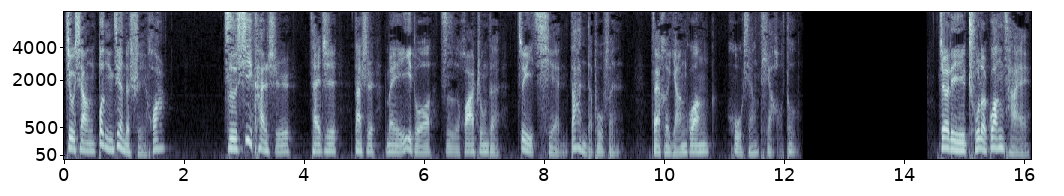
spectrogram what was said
就像迸溅的水花。仔细看时，才知那是每一朵紫花中的最浅淡的部分，在和阳光互相挑逗。这里除了光彩，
